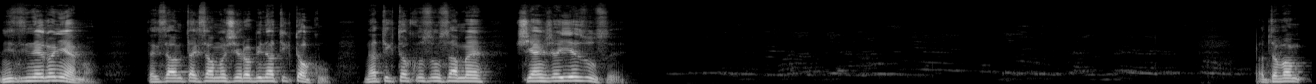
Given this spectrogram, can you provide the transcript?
Nic innego nie ma. Tak samo, tak samo się robi na TikToku. Na TikToku są same księże i Jezusy. A to wam,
